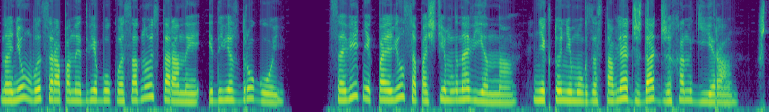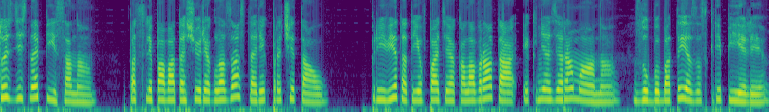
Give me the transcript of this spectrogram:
На нем выцарапаны две буквы с одной стороны и две с другой. Советник появился почти мгновенно. Никто не мог заставлять ждать Джихангира. «Что здесь написано?» Подслеповато щуря глаза, старик прочитал. «Привет от Евпатия Калаврата и князя Романа». Зубы Батыя заскрипели.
